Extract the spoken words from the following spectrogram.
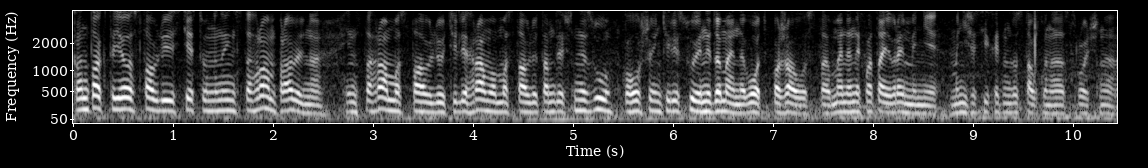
Контакти я оставлю, естественно, на інстаграм, правильно? Інстаграм оставлю, телеграм оставлю там десь внизу. Кого що інтересує, не до мене. От, пожалуйста. У мене не вистачає времени. Мені зараз їхати на доставку треба срочно.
